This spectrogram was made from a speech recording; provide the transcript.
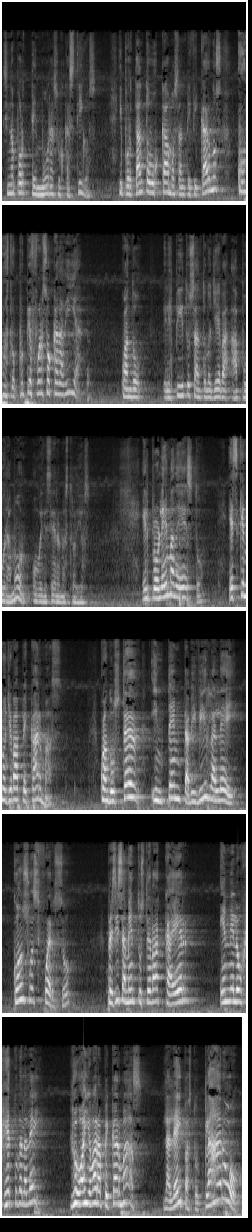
sino por temor a sus castigos. Y por tanto buscamos santificarnos con nuestro propio esfuerzo cada día, cuando el Espíritu Santo nos lleva a por amor obedecer a nuestro Dios. El problema de esto es que nos lleva a pecar más. Cuando usted intenta vivir la ley con su esfuerzo, precisamente usted va a caer en el objeto de la ley. Lo va a llevar a pecar más. La ley, pastor, claro.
